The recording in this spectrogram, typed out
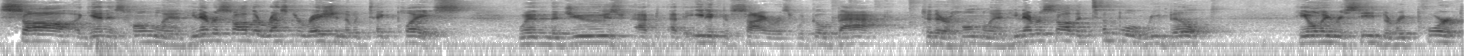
saw again his homeland. He never saw the restoration that would take place when the Jews, at, at the Edict of Cyrus, would go back to their homeland. He never saw the temple rebuilt. He only received the report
